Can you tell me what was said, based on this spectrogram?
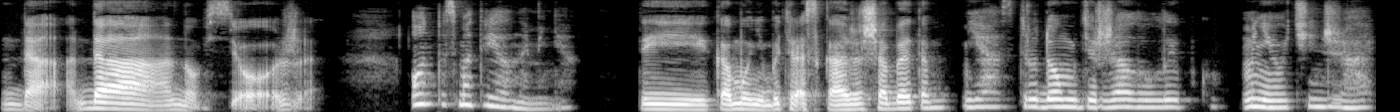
«Да, да, но все же...» Он посмотрел на меня. «Ты кому-нибудь расскажешь об этом?» Я с трудом удержала улыбку. Мне очень жаль.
